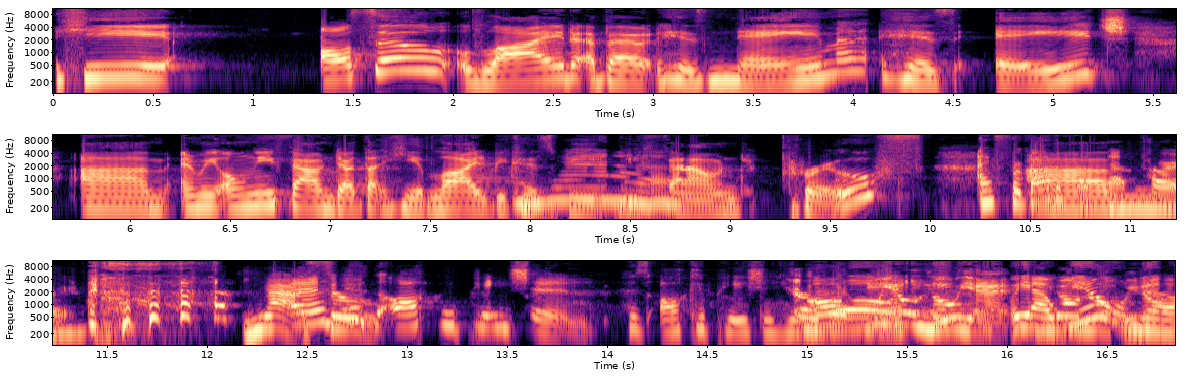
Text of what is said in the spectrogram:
He also lied about his name, his age. Um, and we only found out that he lied because we, we found proof. I forgot about Um, that part. Yeah. and so, his occupation. His occupation. He Oh, we don't know yet. yeah, we don't, we know. don't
